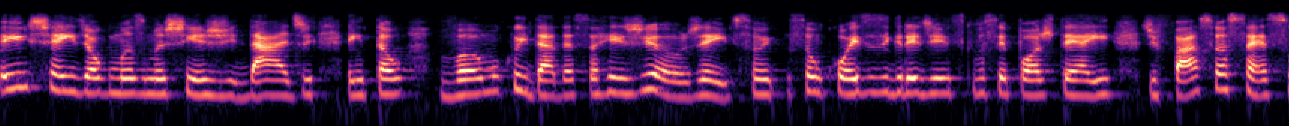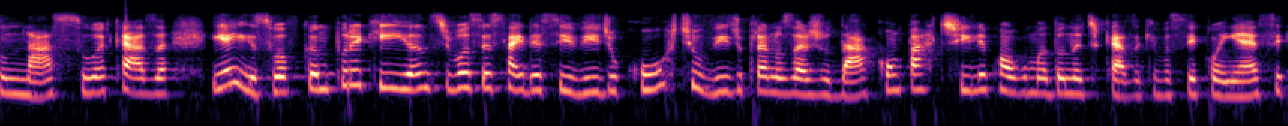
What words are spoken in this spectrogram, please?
enche aí de algumas manchinhas de idade. Então, vamos cuidar dessa região, gente. São, são coisas, ingredientes que você pode ter aí de fácil acesso na sua casa. E é isso, vou ficando por aqui. E antes de você sair desse vídeo, curte o vídeo para nos ajudar, compartilha com alguma dona de casa que você conhece.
